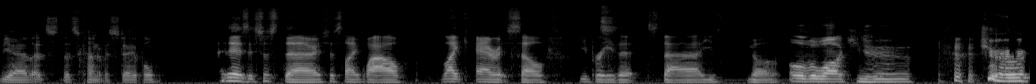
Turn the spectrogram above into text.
Yeah, that's that's kind of a staple. It is. It's just there. It's just like wow, like air itself. You breathe it. It's there. You go Overwatch. Yeah, sure.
